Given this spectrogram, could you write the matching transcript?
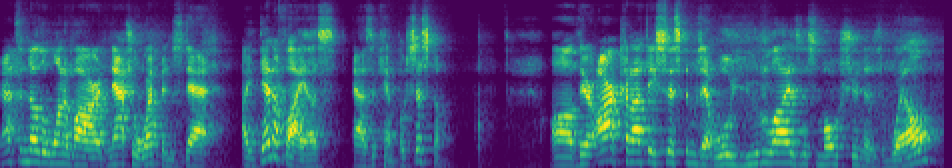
that's another one of our natural weapons that identify us as a Kempo system. Uh, there are karate systems that will utilize this motion as well,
